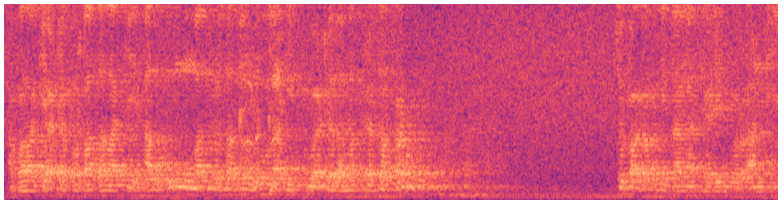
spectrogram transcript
Apalagi ada pepatah lagi, al umum madrasatul ula itu adalah madrasah per. Coba kalau kita ngajarin Quran di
